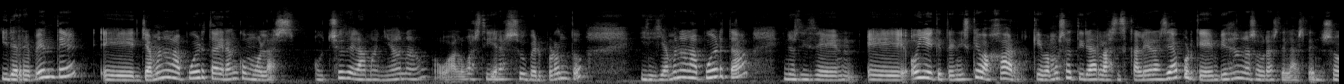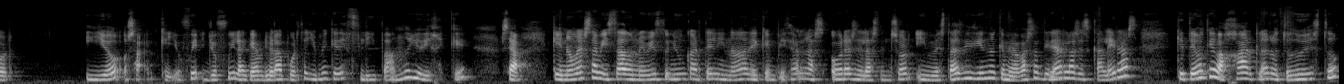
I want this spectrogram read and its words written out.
Y de repente eh, llaman a la puerta, eran como las 8 de la mañana o algo así, era súper pronto, y llaman a la puerta y nos dicen, eh, oye, que tenéis que bajar, que vamos a tirar las escaleras ya porque empiezan las obras del ascensor. Y yo, o sea, que yo fui, yo fui la que abrió la puerta, yo me quedé flipando, yo dije, ¿qué? O sea, que no me has avisado, no he visto ni un cartel ni nada de que empiezan las horas del ascensor y me estás diciendo que me vas a tirar las escaleras, que tengo que bajar, claro, todo esto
